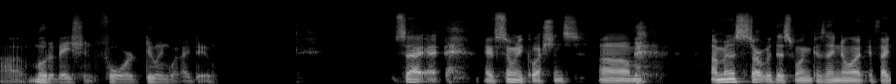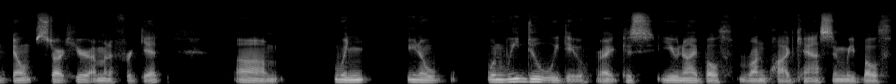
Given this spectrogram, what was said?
uh, motivation for doing what i do. So I, I have so many questions. Um i'm going to start with this one because i know if i don't start here i'm going to forget. Um when you know when we do what we do, right? Because you and I both run podcasts and we both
